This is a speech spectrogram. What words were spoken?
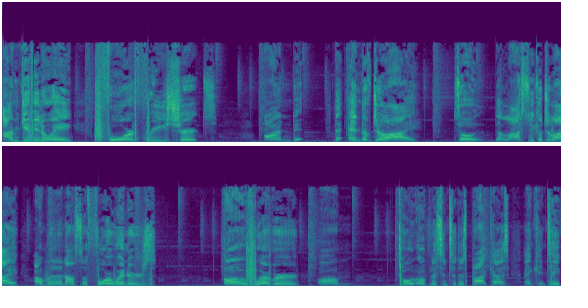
i'm giving away four free shirts on the, the end of July. So the last week of July, I'm gonna announce the four winners of whoever um told of listen to this podcast and can take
